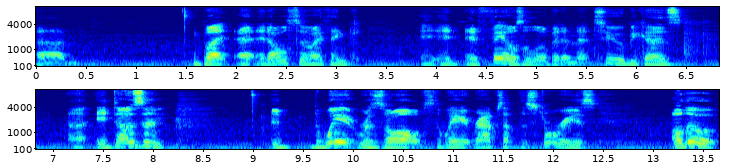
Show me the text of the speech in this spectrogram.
um, but uh, it also I think it, it, it, fails a little bit in that too because uh, it doesn't it, the way it resolves, the way it wraps up the story is, although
